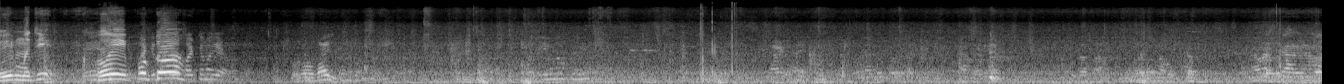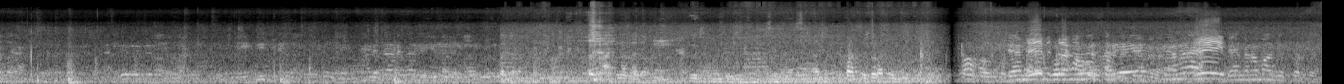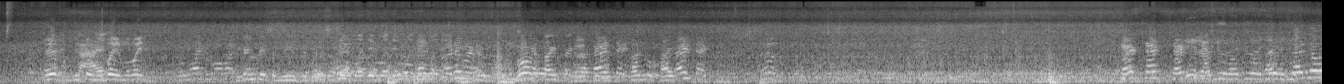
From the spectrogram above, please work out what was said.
ए मजी ओए photo mobile नमस्कार नमस्कार साईडला थोडं राजू राजू राजू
